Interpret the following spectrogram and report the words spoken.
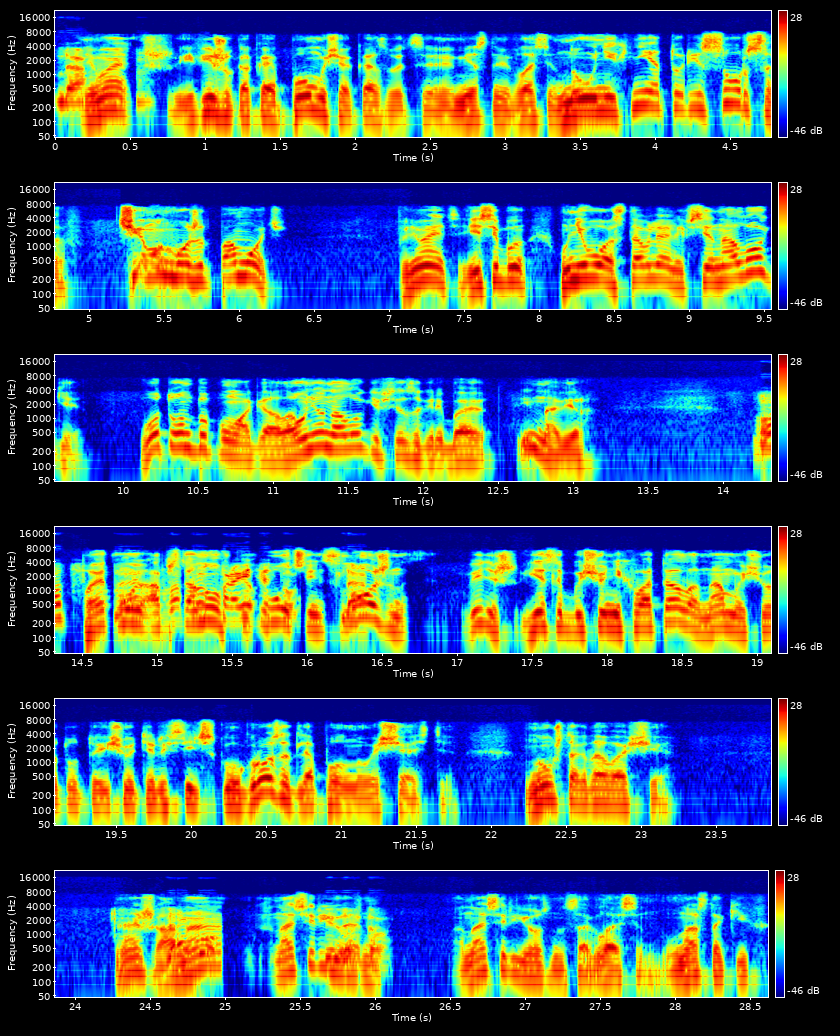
Да. Понимаешь? И вижу, какая помощь оказывается местными властями. Но у них нету ресурсов. Чем он может помочь? Понимаете? Если бы у него оставляли все налоги, вот он бы помогал. А у него налоги все загребают. И наверх. Вот, Поэтому да, обстановка очень да. сложная. Видишь, если бы еще не хватало, нам еще тут еще террористическая угроза для полного счастья. Ну уж тогда вообще. Знаешь, да, она, она серьезна. Она серьезна, согласен. У нас таких,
